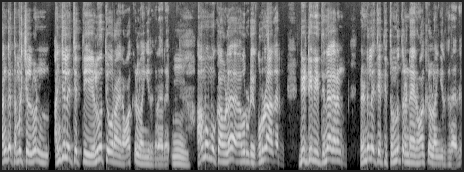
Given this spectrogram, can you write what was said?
தங்க தமிழ்ச்செல்வன் அஞ்சு லட்சத்தி எழுபத்தி ஓராயிரம் வாக்குகள் வாங்கியிருக்கிறாரு. அமமுகவில் அவருடைய குருநாதர் டிடிவி தினகரன் ரெண்டு லட்சத்தி தொண்ணூத்தி ரெண்டாயிரம் வாக்குகள் வாங்கியிருக்கிறாரு.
